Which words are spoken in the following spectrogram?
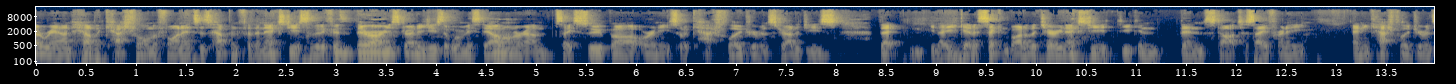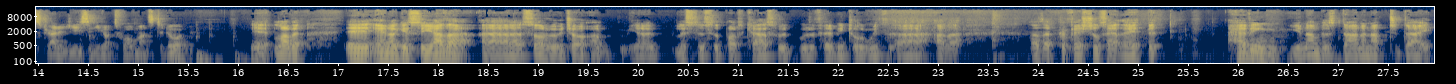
around how the cash flow and the finances happen for the next year, so that if there are any strategies that were missed out on around, say, super or any sort of cash flow driven strategies, that you know you get a second bite of the cherry next year, you can then start to save for any any cash flow driven strategies, and you got twelve months to do it. Yeah, love it. And I guess the other uh, side of it, which I, I, you know, listeners to the podcast would, would have heard me talking with uh, other other professionals out there, but having your numbers done and up to date,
